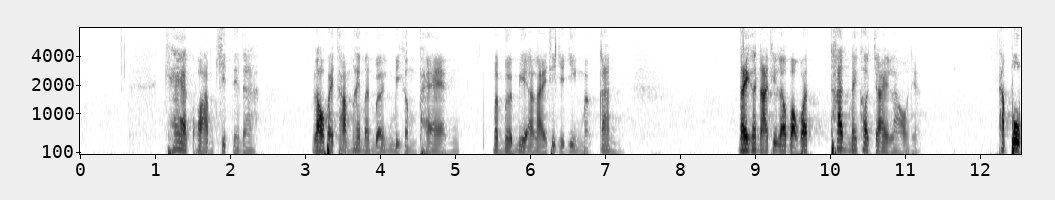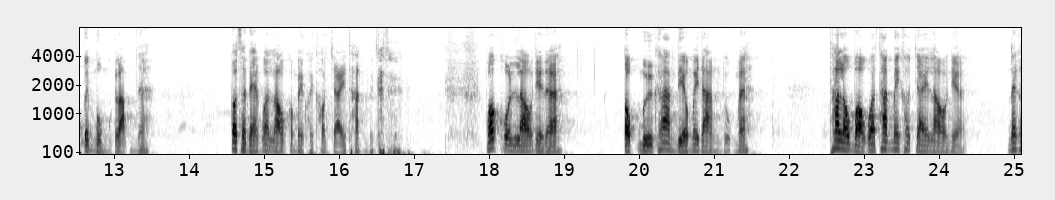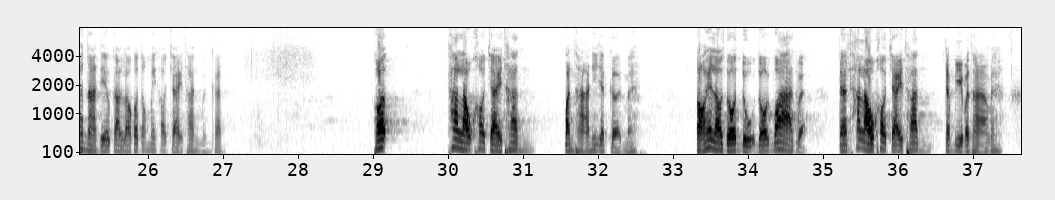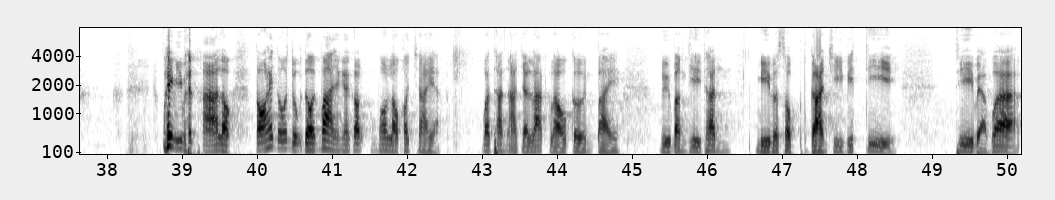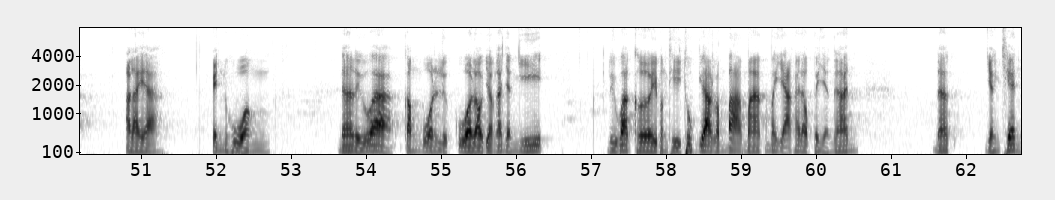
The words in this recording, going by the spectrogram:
ๆ แค่ความคิดเนี่ยนะ เราไปทำให้มันเหมือนมีกำแพง มันเหมือนมีอะไรที่จะยิ่งมากั้น ในขณะที่เราบอกว่าท่านไม่เข้าใจเราเนี่ย ถ้าพูดเป็นมุมกลับนะ ก็แสดงว่าเราก็ไม่ค่อยเข้าใจท่านเหมือนกันเพเพราะคนเราเนี่ยนะ ตบมือข้างเดียวไม่ดังถูกไหมถ้าเราบอกว่าท่านไม่เข้าใจเราเนี่ย ในขณะเดียวกันเราก็ต้องไม่เข้าใจท่านเหมือนกัน เพราะถ้าเราเข้าใจท่านปัญหานี้จะเกิดไหมต่อให้เราโดนดุโดนว่าด้วยแต่ถ้าเราเข้าใจท่านจะมีปัญหาไหม ไม่มีปัญหาหรอก ต่อให้โดนดุโดนว่ายังไงก็เพราะเราเข้าใจอะว่าท่านอาจจะรักเราเกินไป หรือบางทีท่านมีประสบการณ์ชีวิตที่ที่แบบว่าอะไรอะเป็นห่วงนะหรือว่ากังวลหรือกลัวเราอย่างนั้นอย่างนี้ หรือว่าเคยบางทีทุกข์ยากลำบากมาก็ไม่อยากให้เราเป็นอย่างนั้นนะอย่างเช่น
